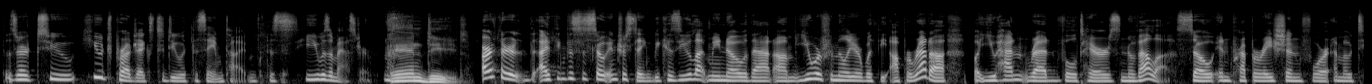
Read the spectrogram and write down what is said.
Those are two huge projects to do at the same time. This he was a master. Indeed. Arthur, I think this is so interesting because you let me know that um, you were familiar with the operetta, but you hadn't read Voltaire's novella. So, in preparation for MOT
